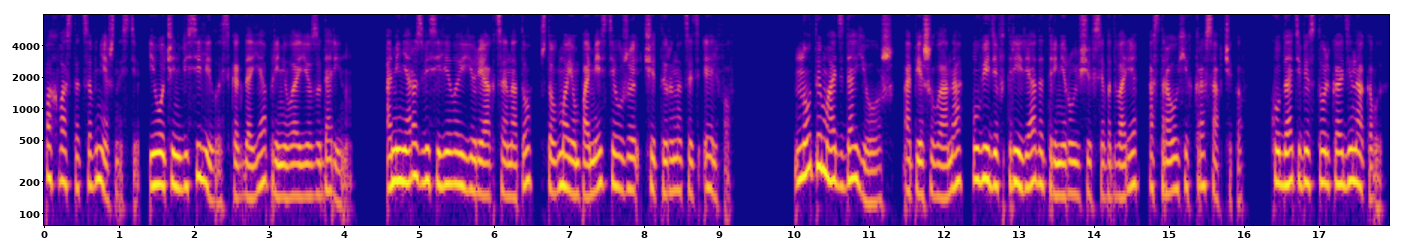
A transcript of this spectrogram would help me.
похвастаться внешностью, и очень веселилась, когда я приняла ее за Дарину. А меня развеселила ее реакция на то, что в моем поместье уже 14 эльфов. «Ну ты, мать, даешь, опешила она, увидев три ряда тренирующихся во дворе остроухих красавчиков. «Куда тебе столько одинаковых?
